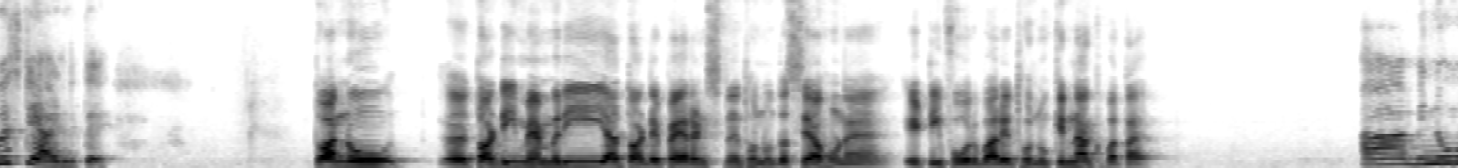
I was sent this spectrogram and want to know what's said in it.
ਟਵਿਸਟ ਹੈ ਐਂਡ ਤੇ। ਤੁਹਾਨੂੰ ਤੁਹਾਡੀ ਮੈਮਰੀ ਜਾਂ ਤੁਹਾਡੇ ਪੇਰੈਂਟਸ ਨੇ ਤੁਹਾਨੂੰ ਦੱਸਿਆ ਹੋਣਾ ਹੈ 84 ਬਾਰੇ ਤੁਹਾਨੂੰ ਕਿੰਨਾ ਕੁ ਪਤਾ ਹੈ? ਆ ਮੈਨੂੰ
